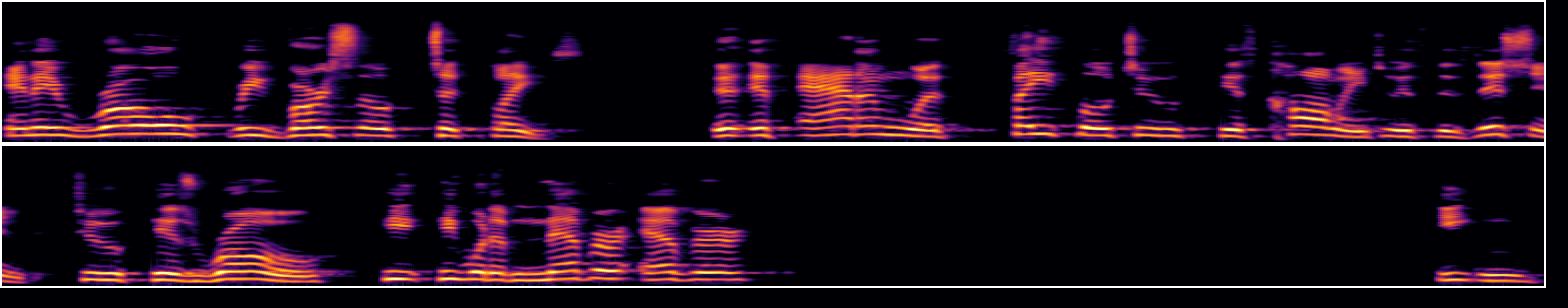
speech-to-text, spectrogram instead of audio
And a role reversal took place. If Adam was faithful to his calling, to his position, to his role, he, he would have never, ever eaten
